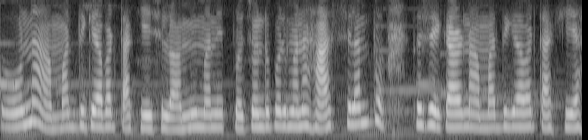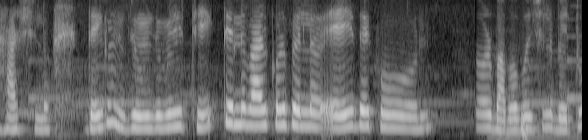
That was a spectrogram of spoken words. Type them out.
তো না, আমার দিকে আবার তাকিয়েছিল। আমি মানে প্রচণ্ড পরিমাণে হাসছিলাম তো তো সেই কারণে আমার দিকে আবার তাকিয়ে হাসছিল। দেখবেন ঝুমঝুমিটি ঠিক টেনে বার করে ফেলল। এই দেখুন। তোর বাবা বলছিল, বেটু,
